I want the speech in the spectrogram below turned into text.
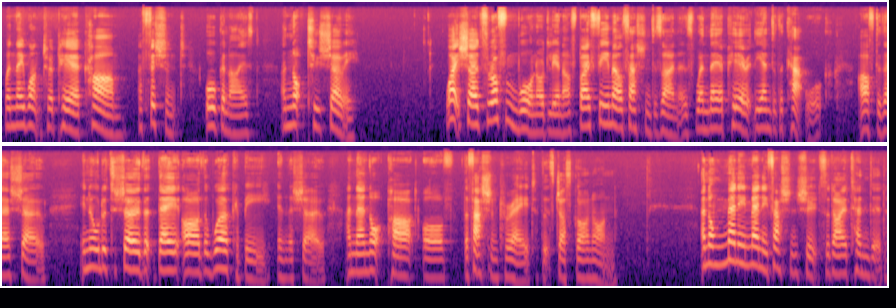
when they want to appear calm, efficient, organised, and not too showy. White shirts are often worn, oddly enough, by female fashion designers when they appear at the end of the catwalk after their show in order to show that they are the worker bee in the show and they're not part of the fashion parade that's just gone on. And on many, many fashion shoots that I attended,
